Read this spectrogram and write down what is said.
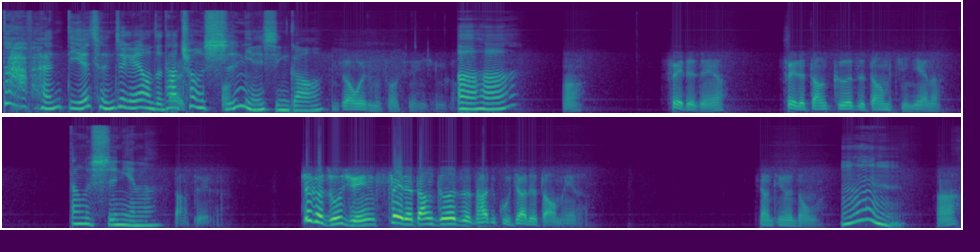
大盘跌成这个样子，它创十年新高，你知道为什么创十年新高？嗯哼，啊，废的怎样？废的当鸽子当了几年了？当了十年了，答对了。这个族群废了当鸽子，它的股价就倒霉了。这样听得懂吗？嗯。啊，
